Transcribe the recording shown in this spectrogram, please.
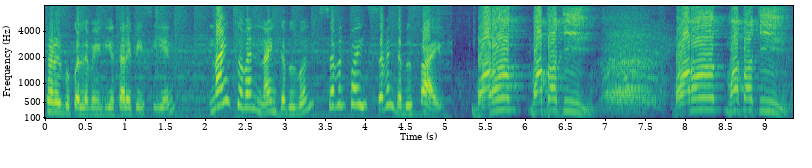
தொடர்பு கொள்ள வேண்டிய தொலைபேசி எண் nine seven nine double one seven five seven double five. Bharat Mata கி. பாரத் மாதா கி.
